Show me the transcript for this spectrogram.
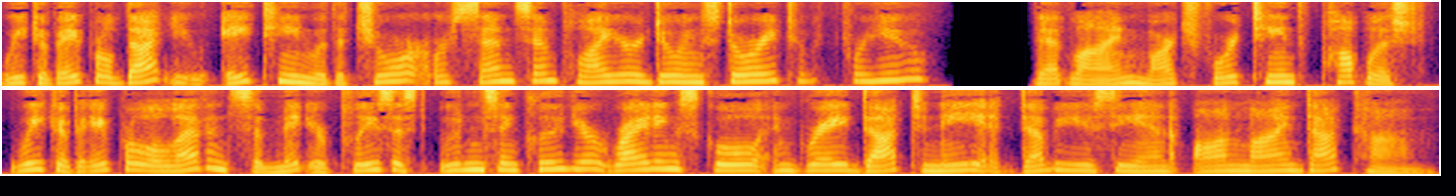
week of April. You 18 with a chore or send simply you're doing story to for you. Deadline March 14th published, week of April 11th. Submit your pleasest udens include your writing school and grade. To me at wcnonline.com.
